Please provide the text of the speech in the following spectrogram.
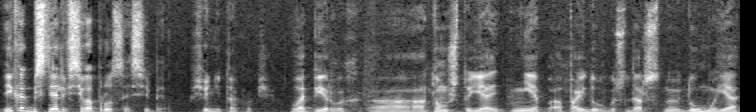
и как бы сняли все вопросы о себе. Все не так вообще. Во-первых, э, о том, что я не пойду в Государственную Думу, я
